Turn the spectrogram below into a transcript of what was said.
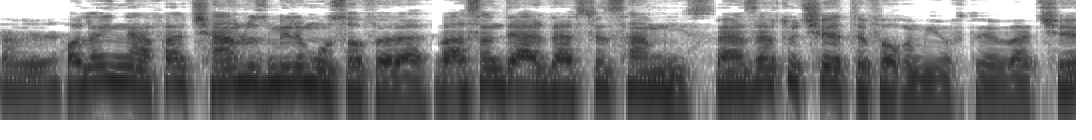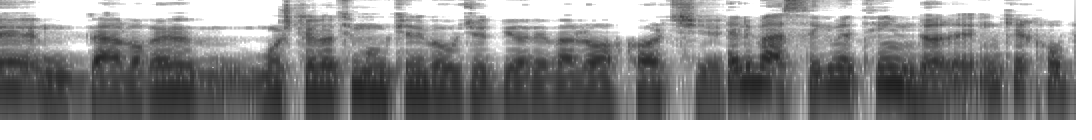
آره. حالا این نفر چند روز میره مسافرت و اصلا در دسترس هم نیست. به نظر تو چه اتفاقی میفته و چه در واقع مشکلاتی ممکنه به وجود بیاره و راهکار چیه؟ خیلی بستگی به تیم داره. اینکه خب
